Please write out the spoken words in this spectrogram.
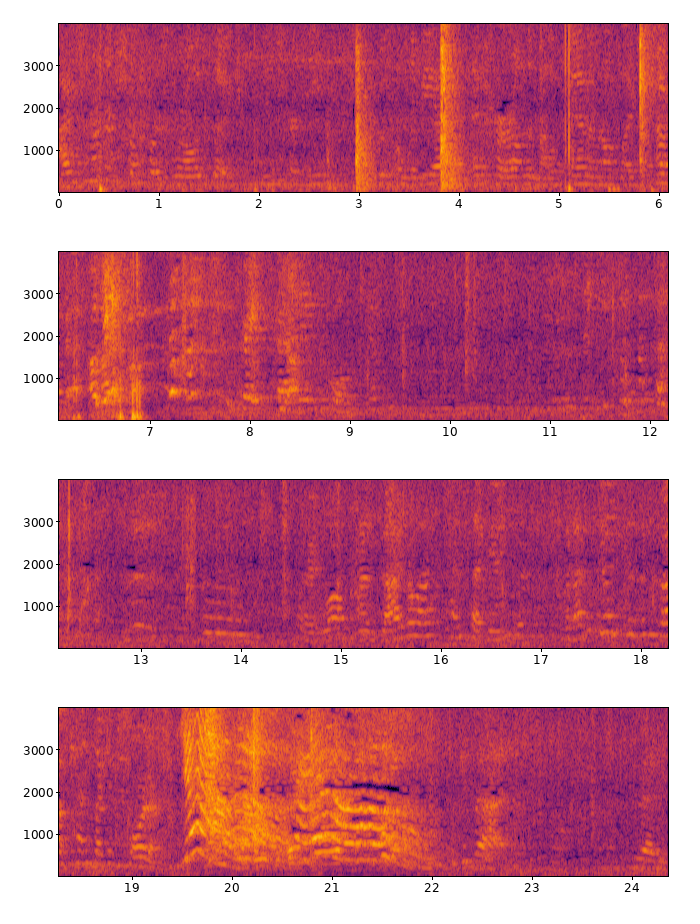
I just remember Short Course World, like, in Turkey, with Olivia and her on the medal stand, and I was like, okay. Okay. Great, Yeah. is cool. Alright, well, I died the last ten seconds, but that's good, because this is about ten seconds shorter. Yeah! Yeah! Look at that. Ready?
